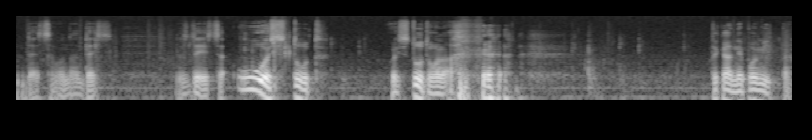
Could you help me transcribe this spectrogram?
Де це вона десь? Здається. Ось тут! Ось тут вона. Така непомітна.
